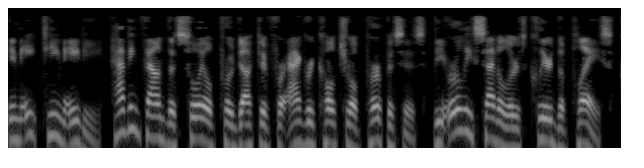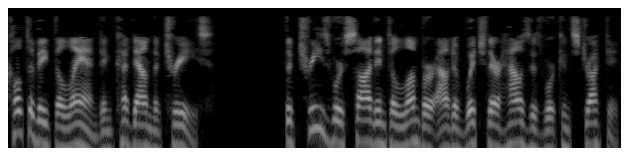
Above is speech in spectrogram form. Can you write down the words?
In 1880, having found the soil productive for agricultural purposes, the early settlers cleared the place, cultivate the land and cut down the trees. The trees were sawed into lumber out of which their houses were constructed.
